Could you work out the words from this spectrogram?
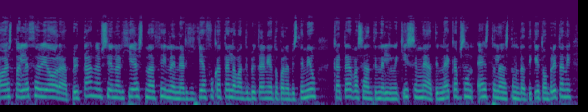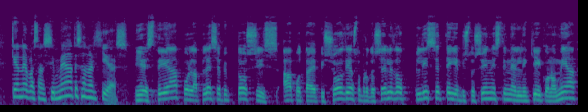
Πάμε στην ελεύθερη ώρα. Πριτάνευση εναρχία στην Αθήνα. Εναρχικοί, αφού κατέλαβαν την Πριτανία του Πανεπιστημίου, κατέβασαν την ελληνική σημαία, την έκαψαν, έστειλαν στην εντατική των Πρίτανη και ανέβασαν σημαία της αναρχίας. Η αιστεία, πολλαπλές επιπτώσεις από τα επεισόδια στο πρωτοσέλιδο, πλήσεται η εμπιστοσύνη στην ελληνική οικονομία,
